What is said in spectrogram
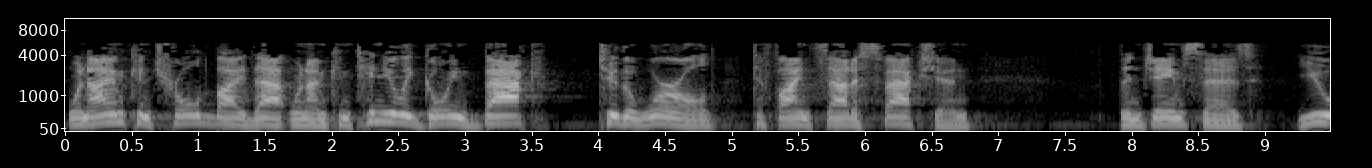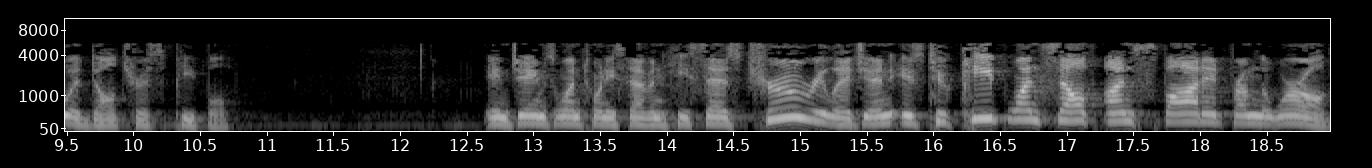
When I am controlled by that, when I'm continually going back to the world to find satisfaction, then James says, "You adulterous people." In James 1:27, he says, "True religion is to keep oneself unspotted from the world."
